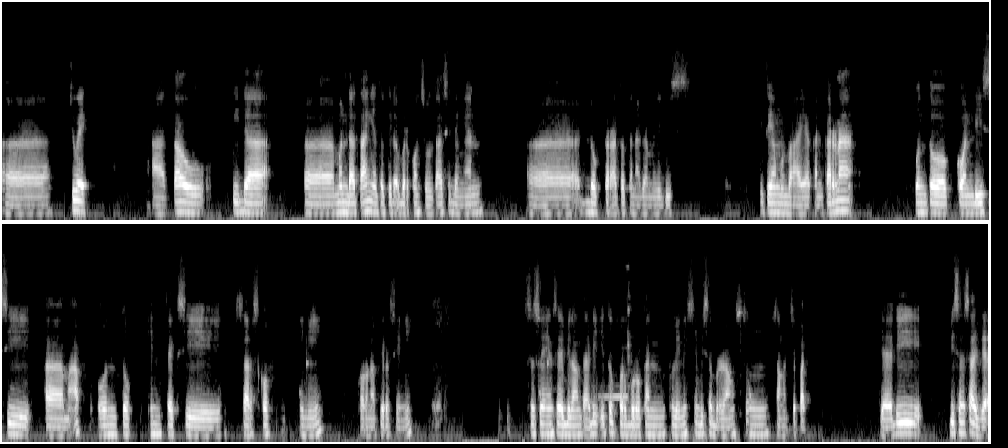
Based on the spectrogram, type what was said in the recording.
uh, cuek atau tidak uh, mendatangi atau tidak berkonsultasi dengan uh, dokter atau tenaga medis. Itu yang membahayakan. Karena untuk kondisi uh, maaf untuk infeksi SARS-CoV ini coronavirus ini sesuai yang saya bilang tadi itu perburukan klinisnya bisa berlangsung sangat cepat. Jadi bisa saja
